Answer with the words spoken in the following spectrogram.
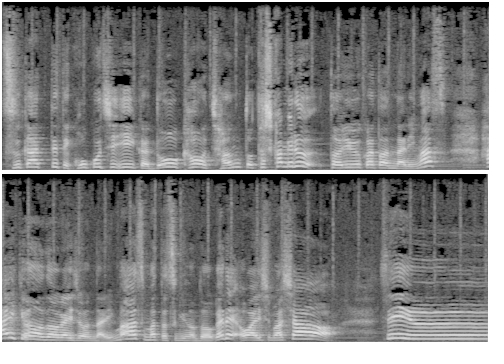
使ってて心地いいかどうかをちゃんと確かめるということになります。はい今日の動画は以上になります。また次の動画でお会いしましょう。See you!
